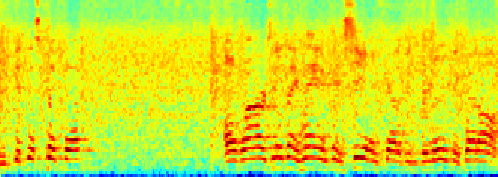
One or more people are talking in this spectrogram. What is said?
You get this picked up. All wires, anything hanging from the ceiling's got to be removed and cut off.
